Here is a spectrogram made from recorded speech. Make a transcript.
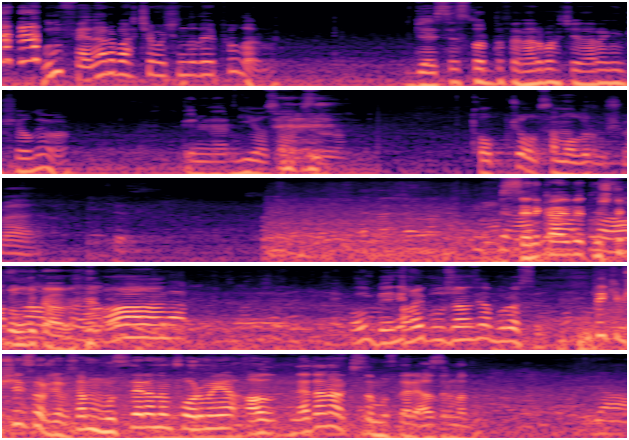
Bunu Fenerbahçe maçında da yapıyorlar mı? GS Store'da Fenerbahçe'de herhangi bir şey oluyor mu? Bilmiyorum. Diyorsa yapsınlar. Topçu olsam olurmuş be. Biz seni kaybetmiştik bulduk abi. Oğlum beni arayı bulacağınız yer burası. Peki bir şey soracağım. Sen Muslera'nın formayı al. Neden arkasında Muslera'yı azdırmadın? Ya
